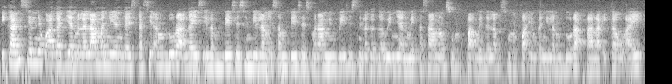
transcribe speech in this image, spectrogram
I-cancel nyo kaagad yan, malalaman nyo yan guys, kasi ang dura guys, ilang beses, hindi lang isang beses, maraming beses nila gagawin yan. May kasamang sumpa, may dalang sumpa yung kanilang dura para ikaw ay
